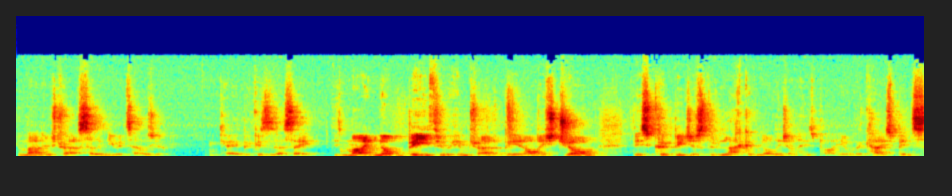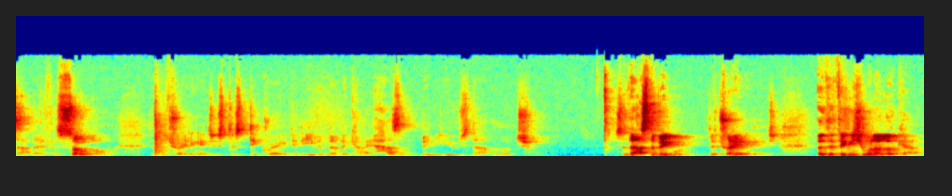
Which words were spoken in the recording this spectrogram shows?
the man who's trying to sell you it tells you. Okay, because as I say, this might not be through him trying to be an honest John, this could be just through lack of knowledge on his part. You know, the kite's been sat there for so long that the trailing edge is just degraded, even though the kite hasn't been used that much. So that's the big one, the trailing edge. Other things you want to look at.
